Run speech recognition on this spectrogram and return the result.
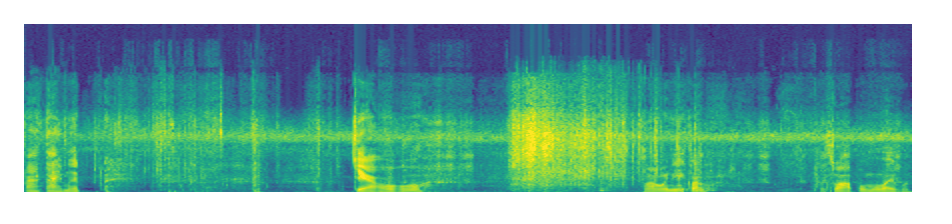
ปลาตายเหมือดแจ๋ว วางไว้นี่ก่อนกระสอบผมเอาไว้บน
